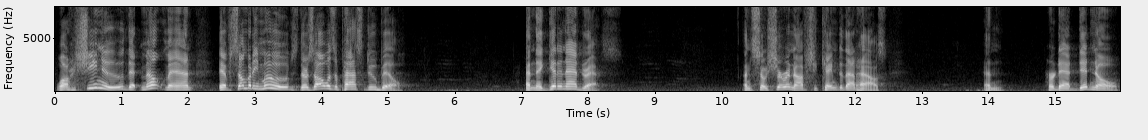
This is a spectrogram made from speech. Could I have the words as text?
Well, she knew that Milkman, if somebody moves, there's always a past due bill. and they get an address. And so, sure enough, she came to that house, and her dad did know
